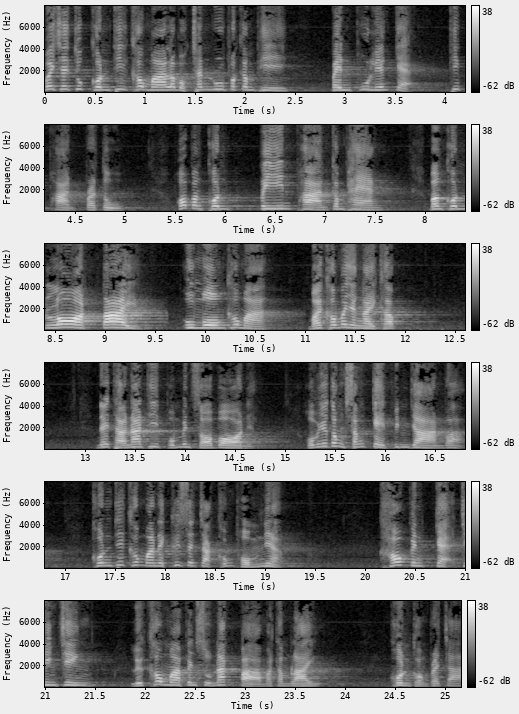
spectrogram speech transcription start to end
ไม่ใช่ทุกคนที่เข้ามาแล้วบอกฉันรู้พระคัมภีร์ เป็นผู้เลี้ยงแกะที่ผ่านประตู เพราะบางคนปีนผ่านกำแพง บางคนลอดใต้อุโมงค์เข้ามา หมายเขามว่ายังไงครับ ในฐานะที่ผมเป็นสอบอเนี่ยผมจะต้องสังเกตวิญญาณว่า คนที่เข้ามาในคริสตจักรของผมเนี่ยเขาเป็นแกะจริง ๆ หรือเข้ามาเป็นสุนัขป่ามาทำลายคนของพระเจ้า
